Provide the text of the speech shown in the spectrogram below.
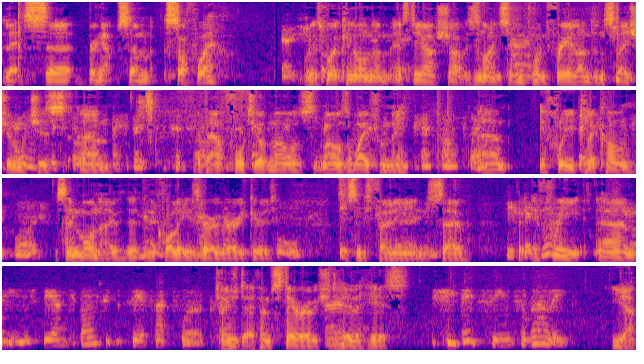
let's uh, bring up some software well, it's working on um, SDR Sharp. This is 97.3 a London station, which is um, about 40 odd miles miles away from me. Um, if we click on, it's in mono, the, the quality is very, very good. It's just be phoning in, so, but if we um, change it to FM stereo, we should hear the hiss. She did seem to rally. Yeah.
